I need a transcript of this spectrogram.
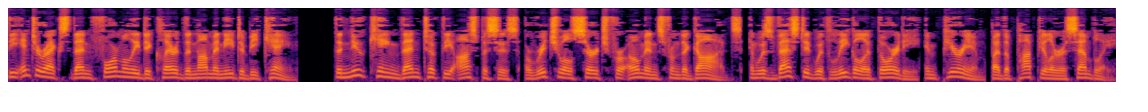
The Interrex then formally declared the nominee to be king. The new king then took the auspices a ritual search for omens from the gods, and was vested with legal authority imperium by the Popular Assembly.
